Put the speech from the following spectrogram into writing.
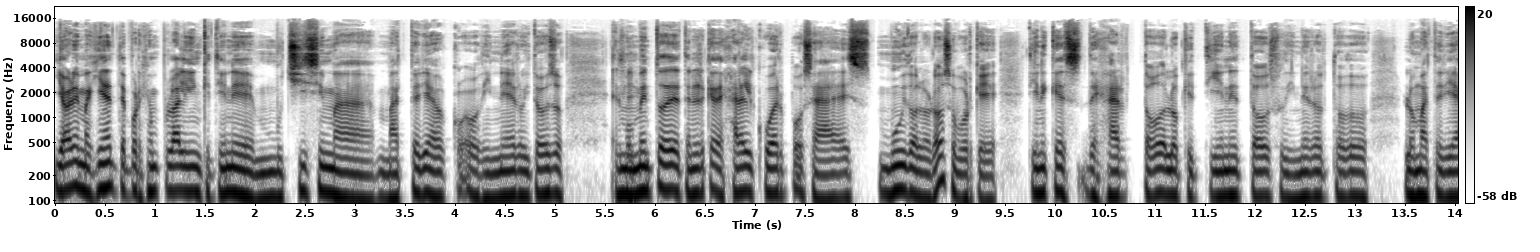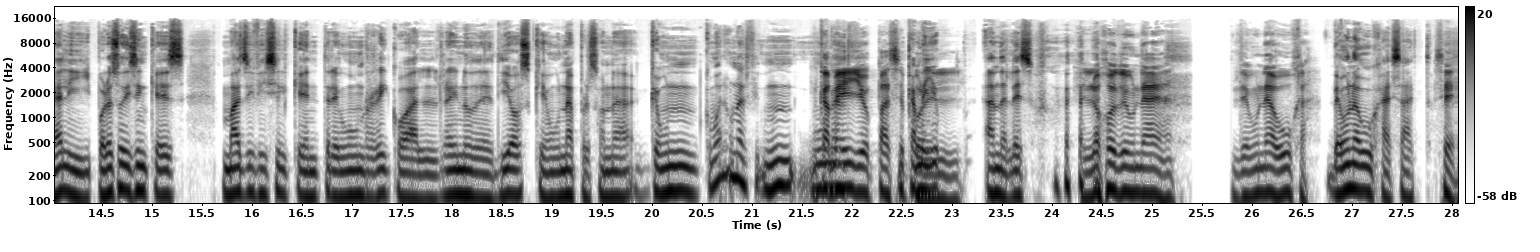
Y ahora imagínate, por ejemplo, alguien que tiene muchísima materia o, dinero y todo eso. El momento de tener que dejar el cuerpo, o sea, es muy doloroso porque tiene que dejar todo lo que tiene, todo su dinero, todo lo material. Y por eso dicen que es más difícil que entre un rico al reino de Dios que una persona, que un, ¿cómo era? un, camello pase por el... Ándale, eso. El ojo de una de una aguja. De una aguja, exacto. Sí.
